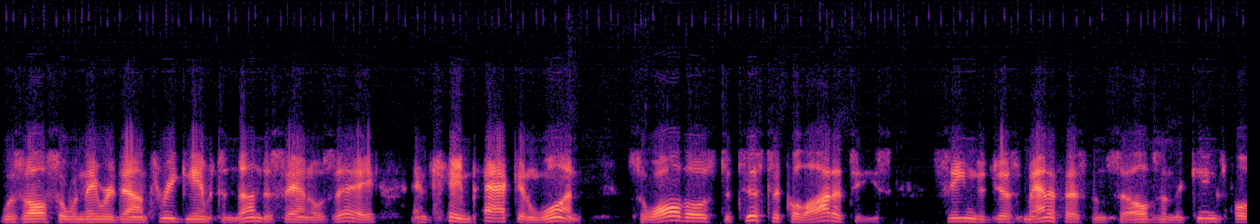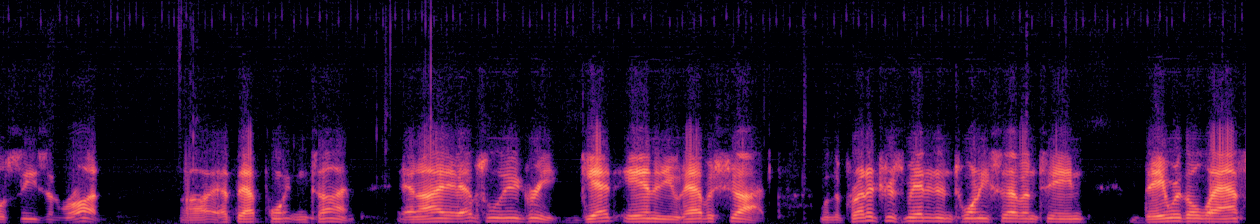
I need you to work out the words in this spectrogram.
was also when they were down three games to none to San Jose and came back and won. So all those statistical oddities seem to just manifest themselves in the Kings postseason run uh, at that point in time. And I absolutely agree. Get in and you have a shot. When the Predators made it in 2017, they were the last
